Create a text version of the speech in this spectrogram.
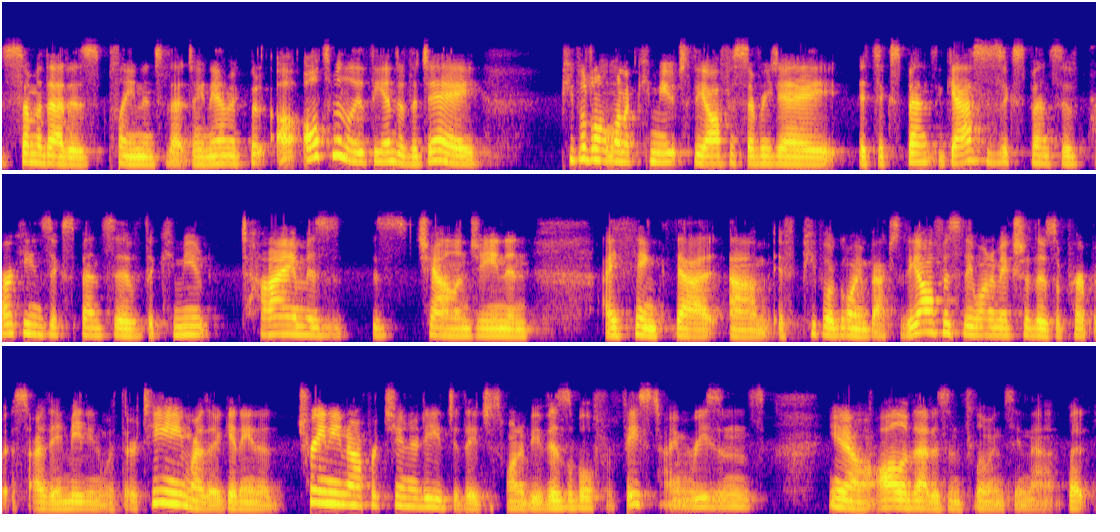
some of that is playing into that dynamic. But ultimately, at the end of the day, people don't want to commute to the office every day. It's expensive. Gas is expensive. Parking is expensive. The commute time is is challenging. And I think that um, if people are going back to the office, they want to make sure there's a purpose. Are they meeting with their team? Are they getting a training opportunity? Do they just want to be visible for FaceTime reasons? You know, all of that is influencing that. But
